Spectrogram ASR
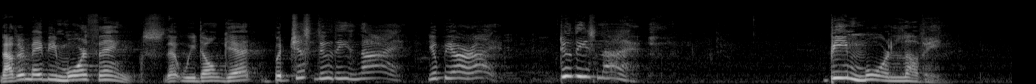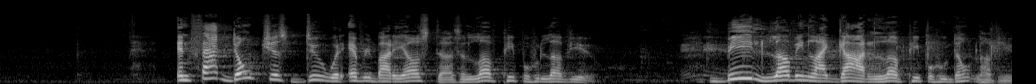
Now, there may be more things that we don't get, but just do these nine. You'll be all right. Do these nine. Be more loving. In fact, don't just do what everybody else does and love people who love you. Be loving like God and love people who don't love you.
